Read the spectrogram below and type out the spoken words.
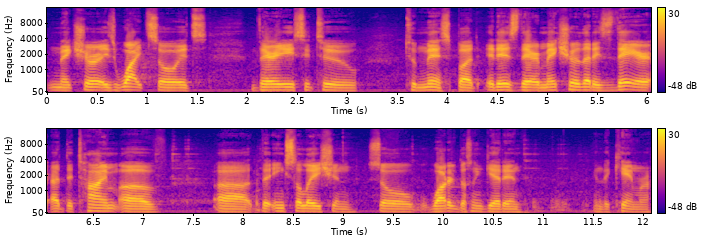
make sure it's white so it's very easy to, to miss. But it is there. Make sure that it's there at the time of uh, the installation so water doesn't get in in the camera.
